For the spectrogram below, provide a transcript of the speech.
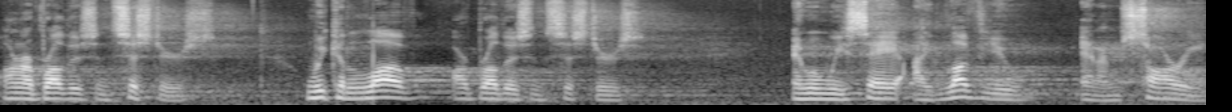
on our brothers and sisters. We can love our brothers and sisters. And when we say, I love you and I'm sorry,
